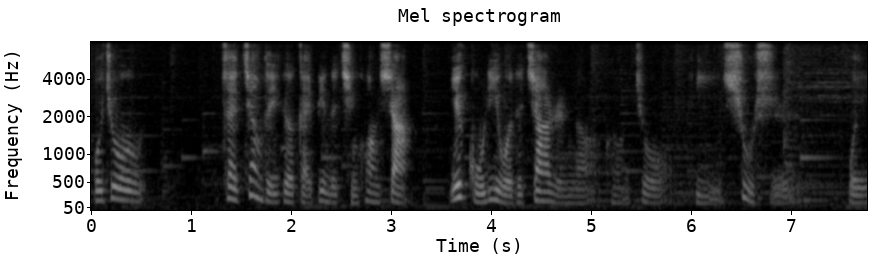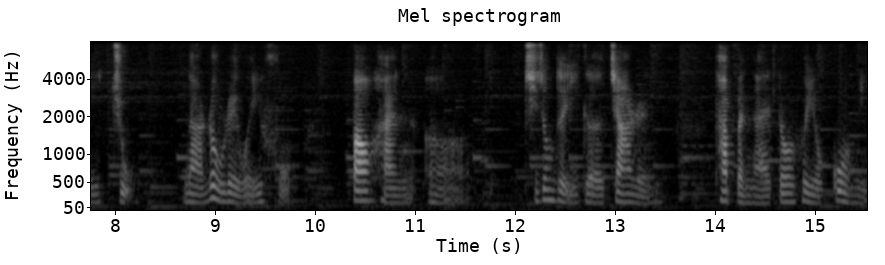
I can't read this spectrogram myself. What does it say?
我就在这样的一个改变的情况下，也鼓励我的家人呢，嗯，就以素食为主，那肉类为辅，包含呃其中的一个家人，他本来都会有过敏，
